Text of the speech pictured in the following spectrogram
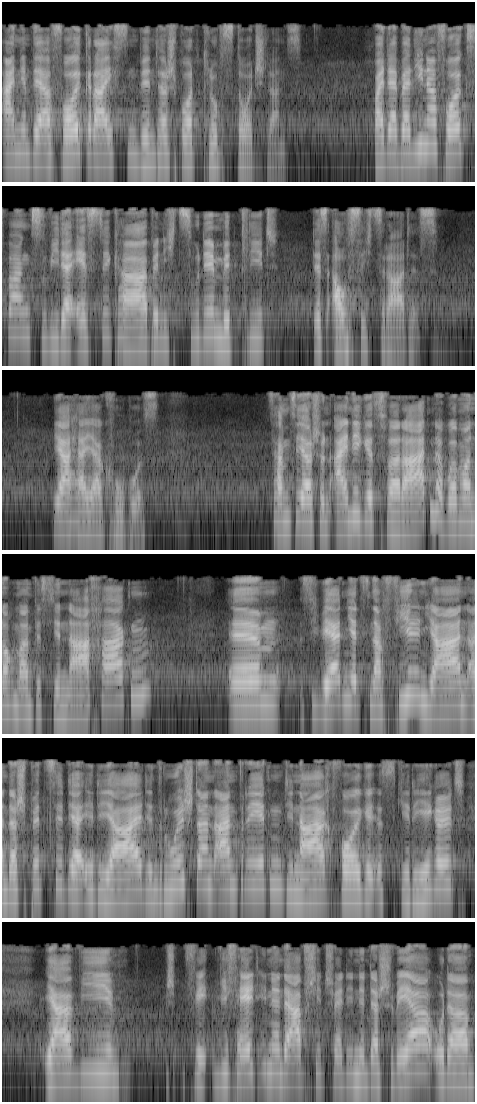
einem der erfolgreichsten Wintersportclubs Deutschlands. Bei der Berliner Volksbank sowie der SDK bin ich zudem Mitglied des Aufsichtsrates. Ja, Herr Jakobus, jetzt haben Sie ja schon einiges verraten, da wollen wir noch mal ein bisschen nachhaken. Ähm, Sie werden jetzt nach vielen Jahren an der Spitze der Ideal den Ruhestand antreten. Die Nachfolge ist geregelt. Ja, wie, wie fällt Ihnen der Abschied? Fällt Ihnen der schwer oder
